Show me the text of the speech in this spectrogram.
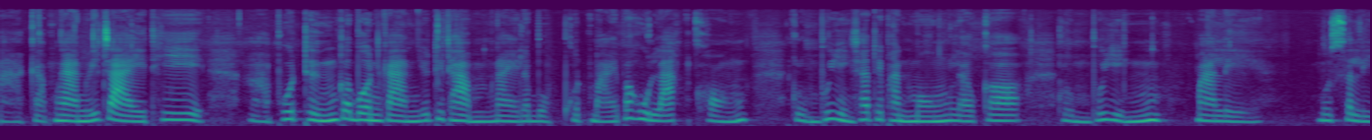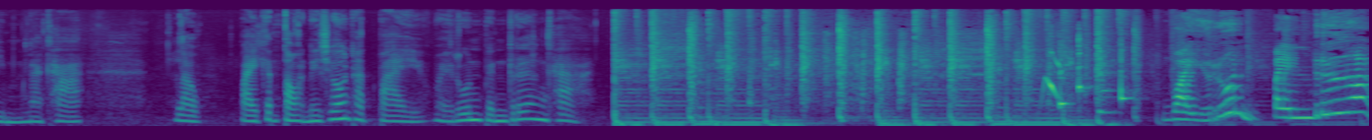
ะกับงานวิจัยที่พูดถึงกระบวนการยุติธรรมในระบบกฎหมายพหุลักษณ์ของกลุ่มผู้หญิงชาติพันธุ์มง แล้วก็กลุ่มผู้หญิงมาเลย มุสลิมนะคะ เราไปกันต่อในช่วงถัดไป วัยรุ่นเป็นเรื่องค่ะ วัยรุ่นเป็นเรื่อง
